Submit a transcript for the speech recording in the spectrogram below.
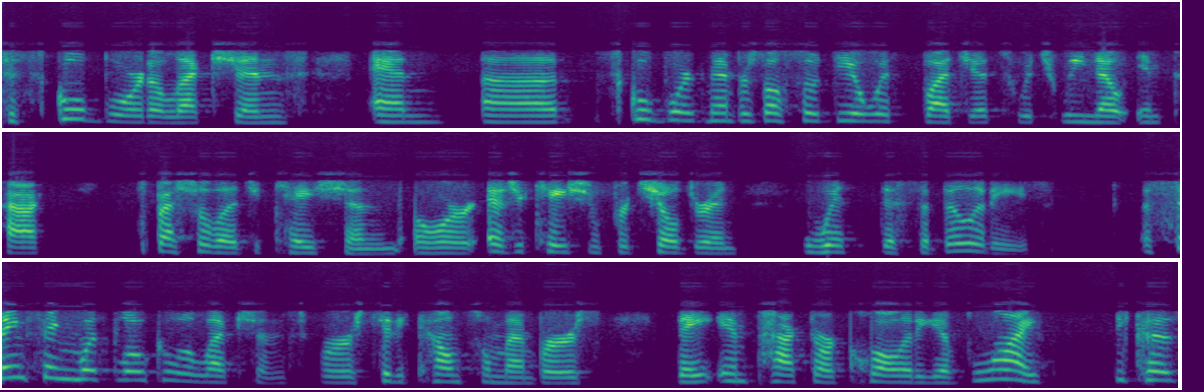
to school board elections and uh, school board members also deal with budgets, which we know impact special education or education for children with disabilities. The same thing with local elections for city council members. They impact our quality of life because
